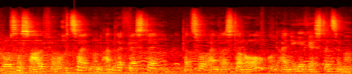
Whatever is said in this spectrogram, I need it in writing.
großer Saal für Hochzeiten und andere Feste, dazu ein Restaurant und einige Gästezimmer.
